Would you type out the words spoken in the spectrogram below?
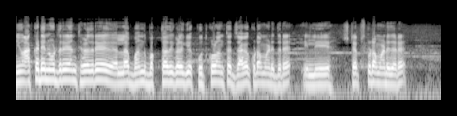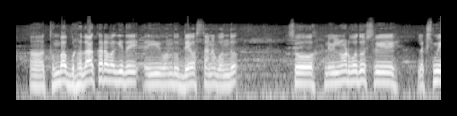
ನೀವು ಆ ಕಡೆ ನೋಡಿದ್ರೆ ಅಂತ ಹೇಳಿದ್ರೆ ಎಲ್ಲ ಬಂದು ಭಕ್ತಾದಿಗಳಿಗೆ ಕೂತ್ಕೊಳ್ಳೋಂಥ ಜಾಗ ಕೂಡ ಮಾಡಿದ್ದಾರೆ. ಇಲ್ಲಿ ಸ್ಟೆಪ್ಸ್ ಕೂಡ ಮಾಡಿದ್ದಾರೆ. ತುಂಬ ಬೃಹದಾಕಾರವಾಗಿದೆ ಈ ಒಂದು ದೇವಸ್ಥಾನ ಬಂದು. ಸೊ ನೀವು ಇಲ್ಲಿ ನೋಡ್ಬೋದು ಶ್ರೀ ಲಕ್ಷ್ಮೀ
